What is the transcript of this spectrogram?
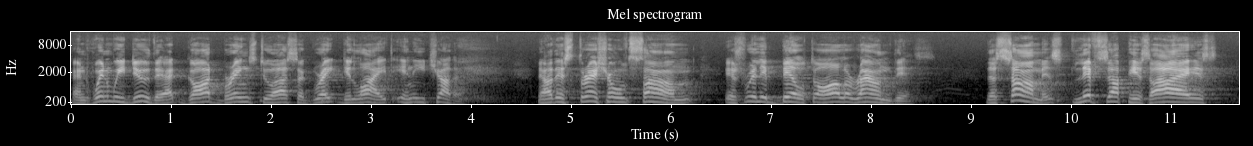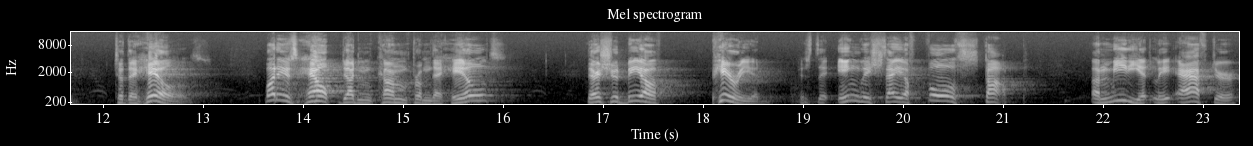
And when we do that, God brings to us a great delight in each other. Now, this threshold psalm is really built all around this. The psalmist lifts up his eyes to the hills. But his help doesn't come from the hills. There should be a period, as the English say, a full stop immediately after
